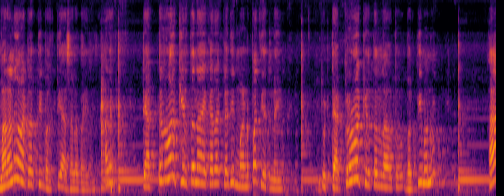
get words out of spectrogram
मला नाही वाटत ती भक्ती असायला पाहिजे. अरे ट्रॅक्टरवर कीर्तन ऐकायला कधी मंडपात येत नाही. तू ट्रॅक्टरवर कीर्तन लावतो भक्ती म्हणून? हा?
